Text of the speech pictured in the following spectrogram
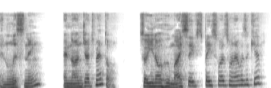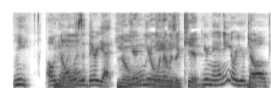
and listening and non judgmental. So, you know who my safe space was when I was a kid? Me. Oh no, I wasn't there yet. No, Your- your no, when I was a kid. Your nanny or your No. dog?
